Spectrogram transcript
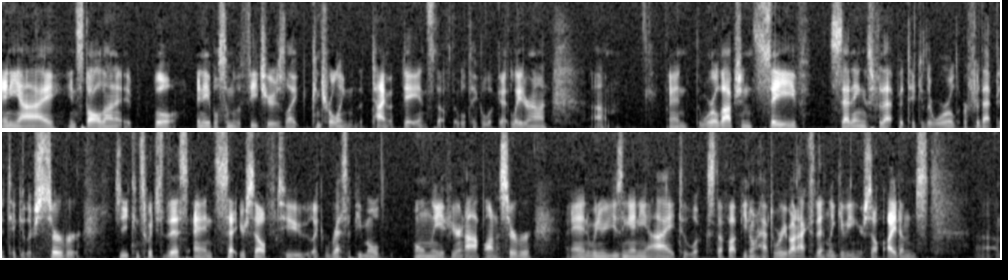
NEI installed on it, it will enable some of the features like controlling the time of day and stuff that we'll take a look at later on. Um, and the world option save settings for that particular world or for that particular server. So you can switch to this and set yourself to like recipe mode only if you're an op on a server and when you're using NEI to look stuff up you don't have to worry about accidentally giving yourself items um,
